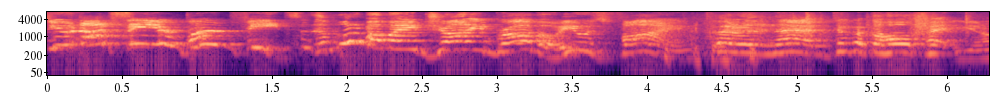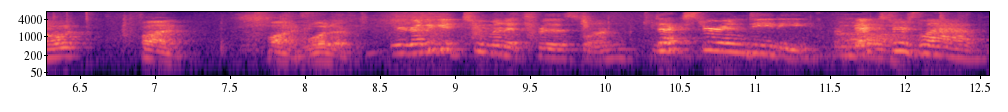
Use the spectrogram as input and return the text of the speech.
Do you not see your bird feet? What about my Johnny Bravo? He was fine. Better than that. He took up the whole page. You know what? Fine. Fine. Whatever. You're gonna get two minutes for this one. Dexter and Dee Dee from oh. Dexter's Lab.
